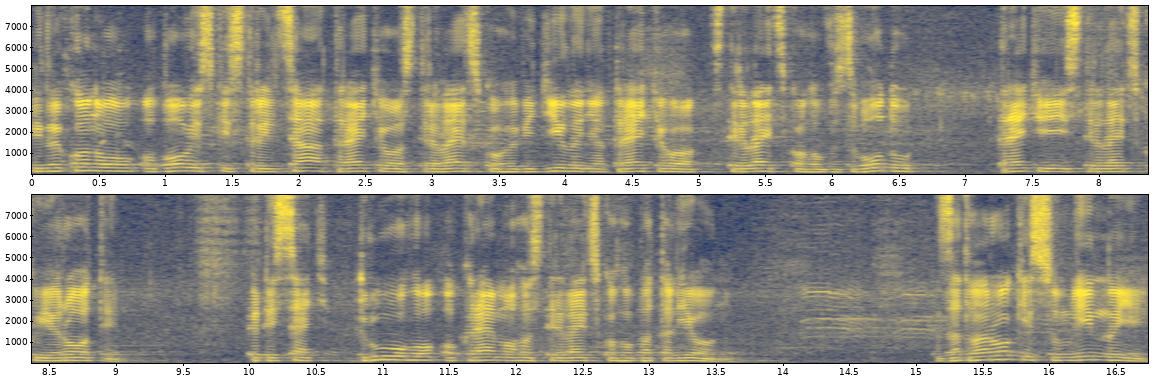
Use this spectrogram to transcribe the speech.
Він виконував обов'язки стрільця 3-го стрілецького відділення 3-го стрілецького взводу 3-ї стрілецької роти 52-го окремого стрілецького батальйону. За два роки сумлінної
